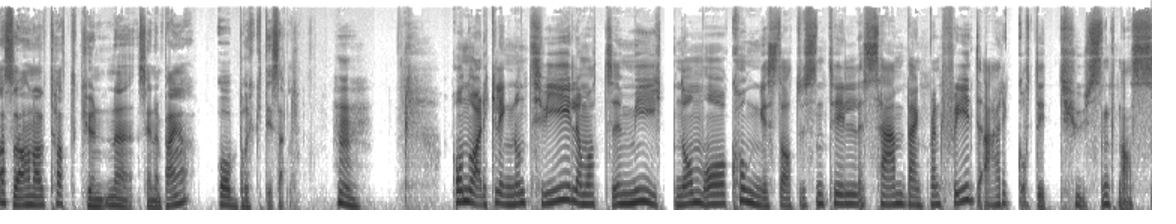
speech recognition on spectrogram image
Altså, han hadde tatt kundene sine penger og brukt de selv. Hmm. Og nå er det ikke lenger noen tvil om at myten om og kongestatusen til Sam Bankman Fried er gått i tusen knas.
